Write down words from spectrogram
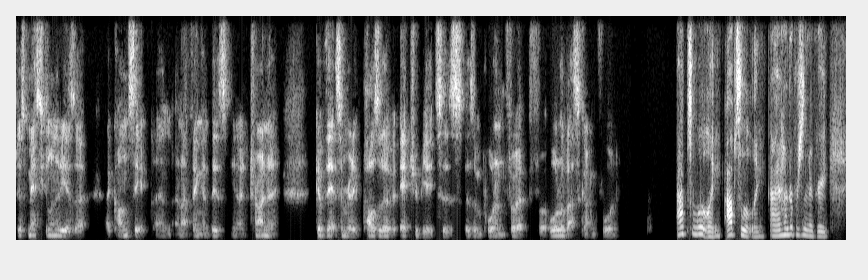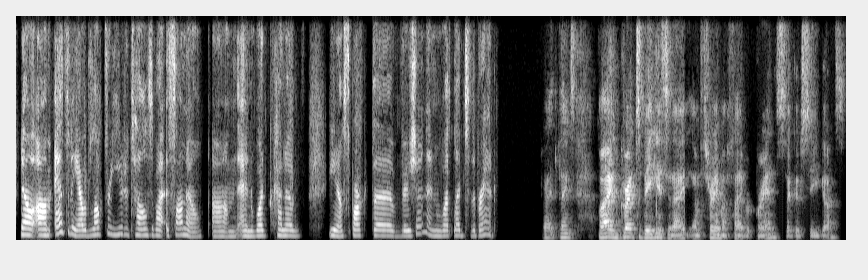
just masculinity as a a concept. And, and I think that there's, you know, trying to give that some really positive attributes is, is important for, for all of us going forward. Absolutely. Absolutely. I 100% agree. Now, um, Anthony, I would love for you to tell us about Essano um, and what kind of, you know, sparked the vision and what led to the brand. Great. Thanks. Well, great to be here today. Um, three of my favorite brands. So good to see you guys.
